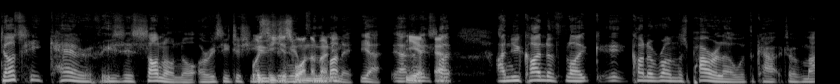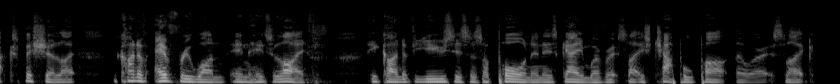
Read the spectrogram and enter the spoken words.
does he care if he's his son or not, or is he just Or using he just him want for the money? money? Yeah, yeah. Yeah. And it's like, and you kind of like it kind of runs parallel with the character of Max Fisher, like the kind of everyone in his life he kind of uses as a pawn in his game, whether it's like his chapel partner, where it's like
